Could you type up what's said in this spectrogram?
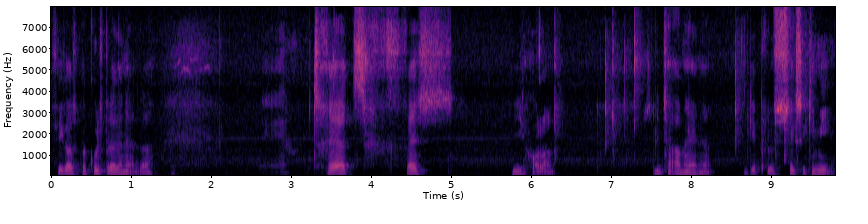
Fik også et par guldspillere den her. Der. 63 i Holland. Så lige tager ham her. Det giver plus 6 i kemi.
